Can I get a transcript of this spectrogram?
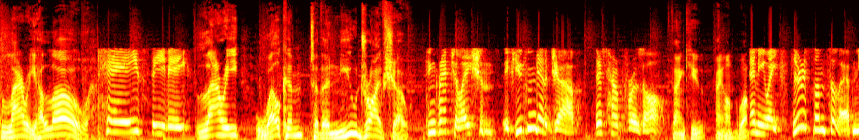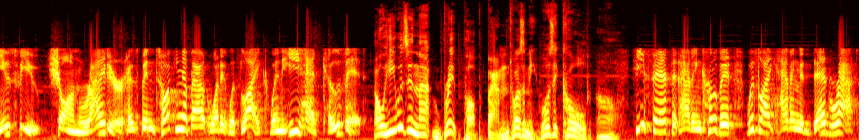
Larry. Hello. Hey, Stevie. Larry, welcome to the new Drive Show. Congratulations. If you can get a job, there's hope for us all. Thank you. Hang on. What? Anyway, here's some celeb news for you. Shaun Ryder has been talking about what it was like when he had COVID. Oh, he was in that Britpop band, wasn't he? What was it called? Oh. He said that having COVID was like having a dead rat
